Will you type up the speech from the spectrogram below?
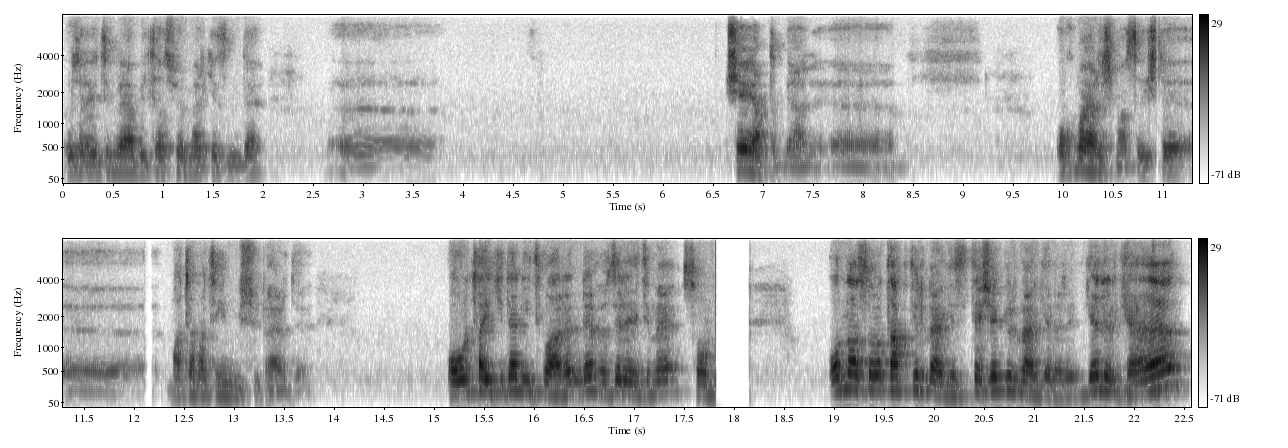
özel eğitim rehabilitasyon merkezinde e, şey yaptım yani e, okuma yarışması işte e, matematiğim süperdi. Orta 2'den itibaren de özel eğitime son Ondan sonra takdir belgesi, teşekkür belgeleri gelirken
